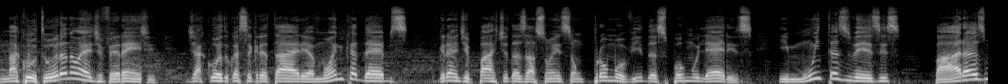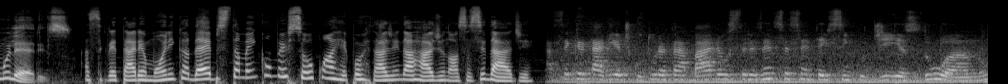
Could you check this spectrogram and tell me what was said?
Na cultura não é diferente. De acordo com a secretária Mônica Debs, grande parte das ações são promovidas por mulheres e muitas vezes para as mulheres. A secretária Mônica Debs também conversou com a reportagem da Rádio Nossa Cidade. A Secretaria de Cultura trabalha os 365 dias do ano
